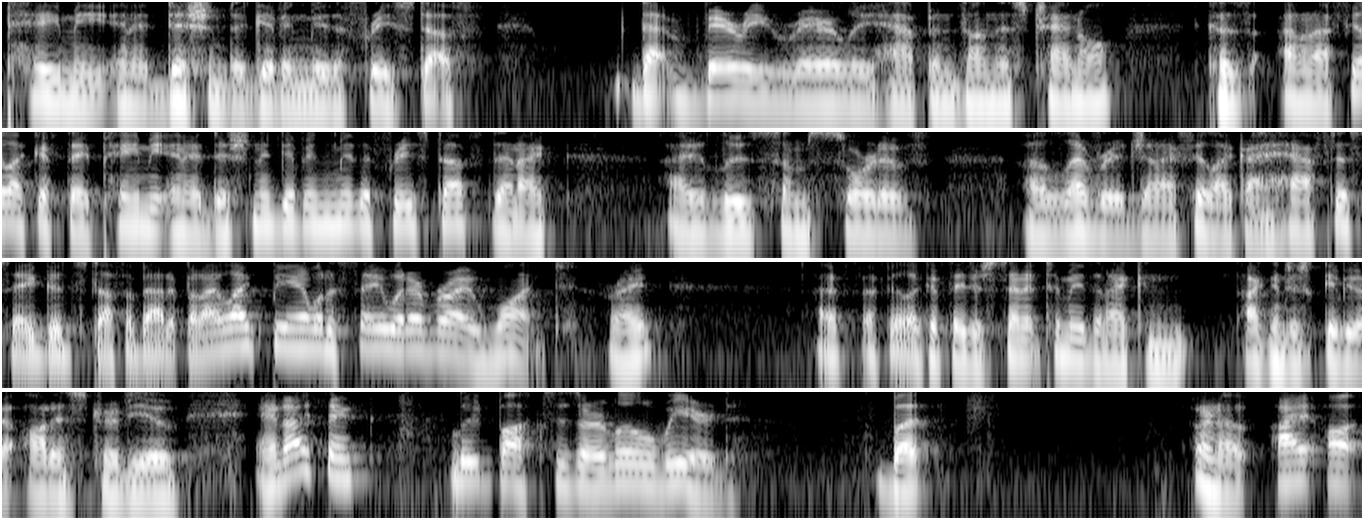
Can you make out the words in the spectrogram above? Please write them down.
pay me in addition to giving me the free stuff. That very rarely happens on this channel because I don't know. I feel like if they pay me in addition to giving me the free stuff, then I I lose some sort of uh, leverage, and I feel like I have to say good stuff about it. But I like being able to say whatever I want, right? I, I feel like if they just send it to me, then I can I can just give you an honest review. And I think loot boxes are a little weird, but I don't know. I uh,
